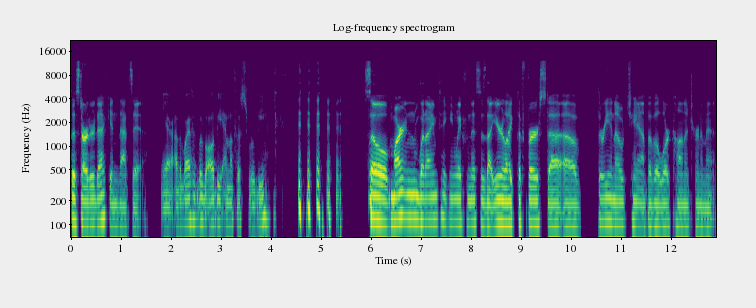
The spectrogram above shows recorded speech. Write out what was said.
the starter deck and that's it. Yeah, otherwise it will all be Amethyst Ruby. so, Martin, what I'm taking away from this is that you're like the first uh, of three and zero oh champ of a Lorcana tournament.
